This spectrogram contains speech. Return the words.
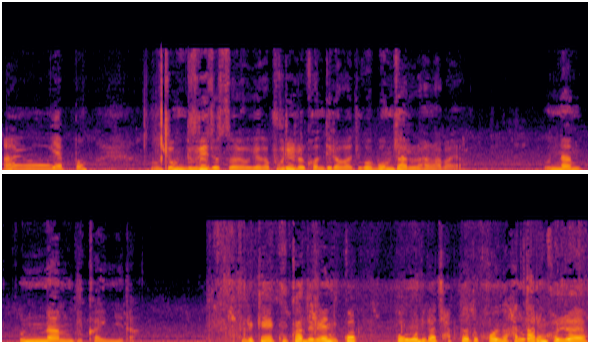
아유, 예뻐. 어, 좀 누래졌어요. 얘가 뿌리를 건드려 가지고 몸살을 하나 봐요. 운남, 운남 국화입니다. 이렇게 국화들은 꽃 봉우리가 잡혀도 거의 한 달은 걸려야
